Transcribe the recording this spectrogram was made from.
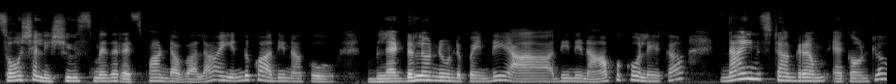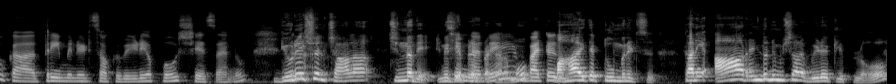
సోషల్ ఇష్యూస్ మీద రెస్పాండ్ అవ్వాలా? ఎందుకో అది నాకు బ్లడ్లోనే ఉండిపోయింది? అది నేను ఆపుకోలేక నా ఇన్స్టాగ్రామ్ అకౌంట్లో ఒక త్రీ మినిట్స్ ఒక వీడియో పోస్ట్ చేశాను. డ్యూరేషన్ చాలా చిన్నదే చిన్నదే, but- మహా అయితే టూ మినిట్స్. కానీ ఆ రెండు నిమిషాల వీడియో క్లిప్లో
